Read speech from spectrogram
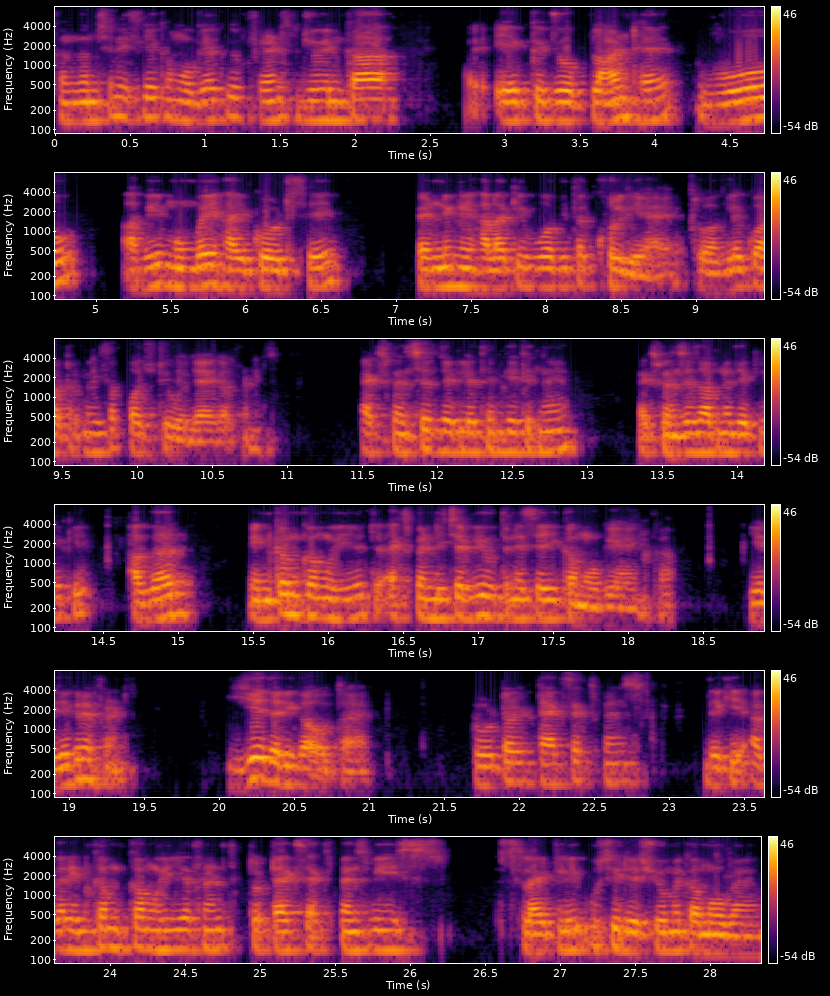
कंजम्पशन इसलिए कम हो गया क्योंकि फ्रेंड्स जो इनका एक जो प्लांट है, वो अभी मुंबई हाई कोर्ट से पेंडिंग नहीं हालाँकि वो अभी तक खुल गया है। तो अगले क्वार्टर में ये सब पॉजिटिव हो जाएगा फ्रेंड्स एक्सपेंसेस देख लेते हैं इनके कितने हैं। एक्सपेंसेस आपने देख लिया कि अगर इनकम कम हुई है तो एक्सपेंडिचर भी उतने से ही कम हो गया है इनका। ये देख रहे हैं फ्रेंड्स ये तरीका होता है। टोटल टैक्स एक्सपेंस देखिए, अगर इनकम कम हुई है फ्रेंड्स तो टैक्स एक्सपेंस भी स्लाइटली उसी रेशियो में कम हो गए हैं।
